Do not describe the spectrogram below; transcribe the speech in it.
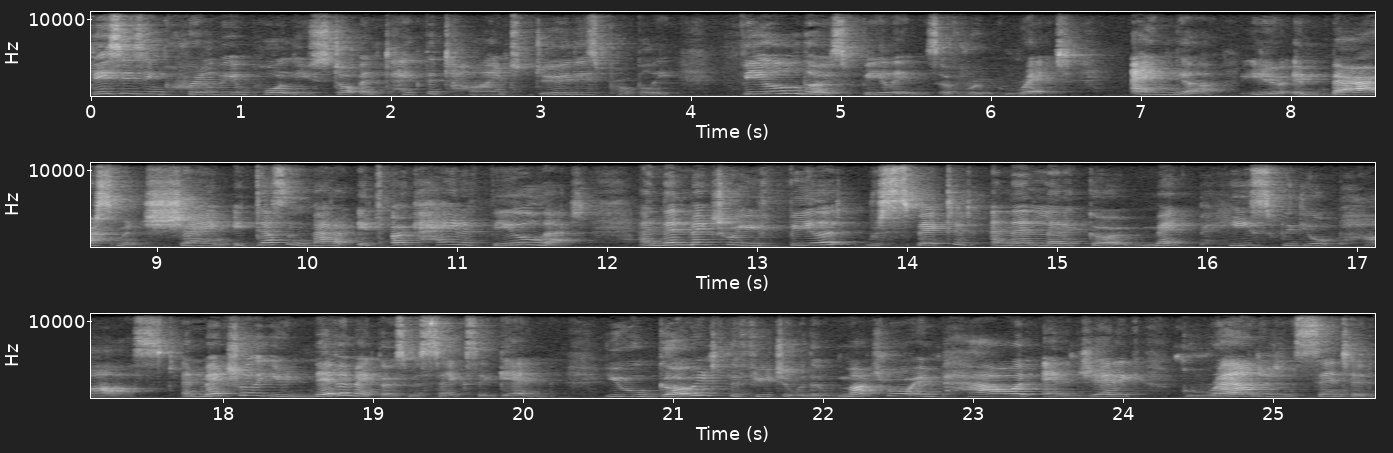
This is incredibly important you stop and take the time to do this properly. Feel those feelings of regret, anger, you know, embarrassment, shame. It doesn't matter. It's okay to feel that and then make sure you feel it, respect it, and then let it go. Make peace with your past and make sure that you never make those mistakes again. You will go into the future with a much more empowered, energetic, grounded and centered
